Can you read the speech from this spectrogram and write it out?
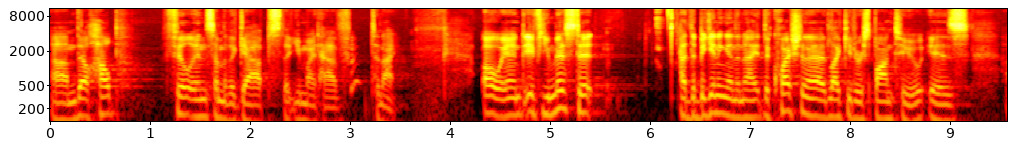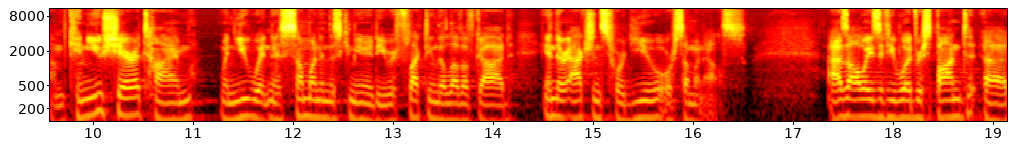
Um, they'll help fill in some of the gaps that you might have tonight. Oh, and if you missed it at the beginning of the night, the question that I'd like you to respond to is um, Can you share a time when you witness someone in this community reflecting the love of God in their actions toward you or someone else? As always, if you would respond uh,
